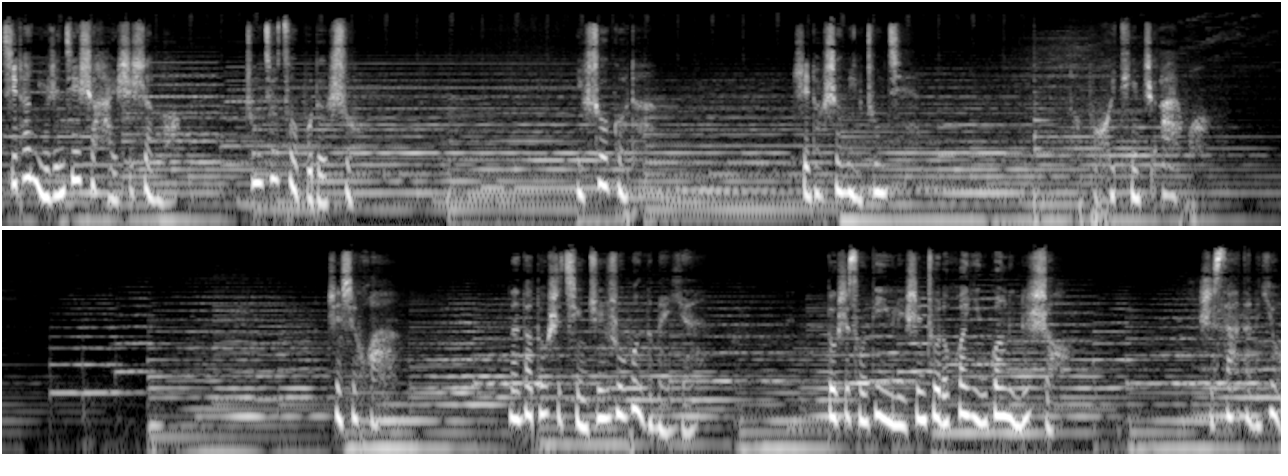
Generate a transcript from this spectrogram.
其他女人皆是海市蜃楼，终究做不得数。你说过的，直到生命终结，都不会停止爱我。这些话，难道都是请君入瓮的美言？都是从地狱里伸出的欢迎光临的手？是撒旦的诱饵？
